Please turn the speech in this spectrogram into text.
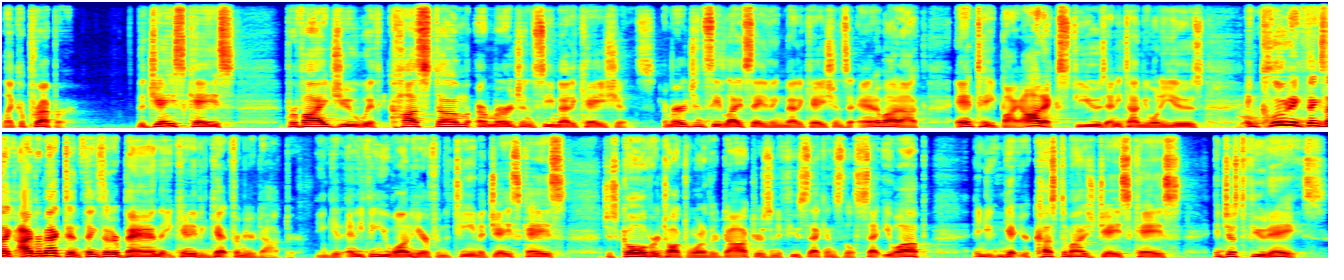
like a prepper. The Jase Case provides you with custom emergency medications, emergency life saving medications, and antibiotic, antibiotics to use anytime you want to use, including things like ivermectin, things that are banned that you can't even get from your doctor. You can get anything you want here from the team at Jase Case. Just go over and talk to one of their doctors. In a few seconds, they'll set you up, and you can get your customized Jase Case in just a few days.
